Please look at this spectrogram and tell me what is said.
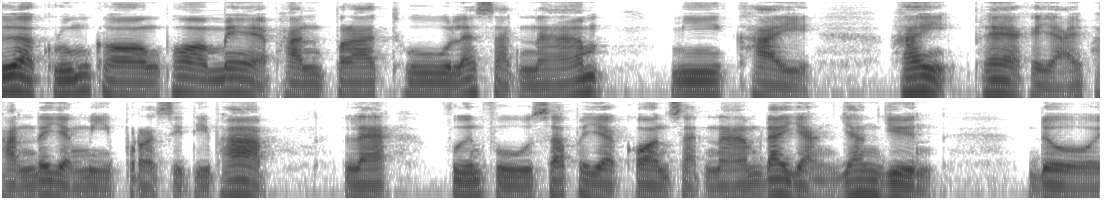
พื่อคุ้มครองพ่อแม่พันธุ์ปลาทูและสัตว์น้ำมีไข่ให้แพร่ขยายพันธุ์ได้อย่างมีประสิทธิภาพ และฟื้นฟูทรัพยากรสัตว์น้ำได้อย่างยั่งยืน โดย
